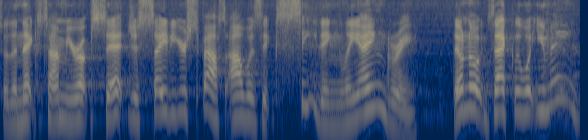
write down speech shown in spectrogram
So the next time you're upset, just say to your spouse, I was exceedingly angry. They'll know exactly what you mean.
